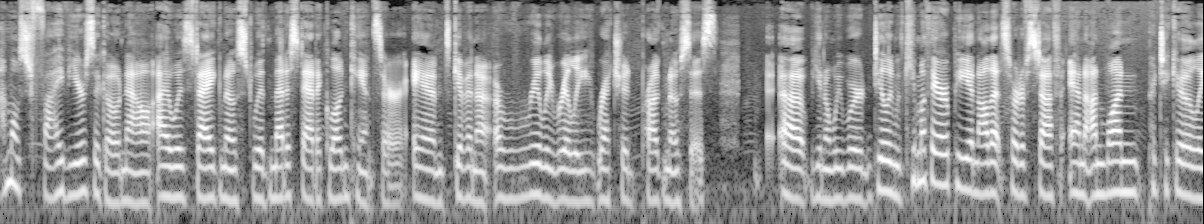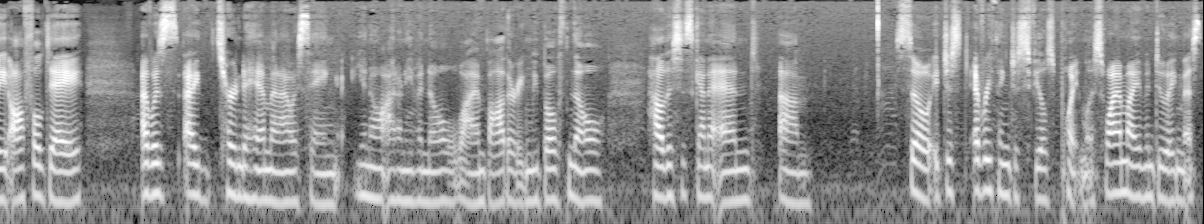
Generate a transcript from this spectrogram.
almost five years ago now, I was diagnosed with metastatic lung cancer and given a, a really, really wretched prognosis. Uh, you know, we were dealing with chemotherapy and all that sort of stuff. And on one particularly awful day, I was I turned to him and I was saying, you know, I don't even know why I'm bothering. We both know how this is going to end. Um, so it just everything just feels pointless. Why am I even doing this?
